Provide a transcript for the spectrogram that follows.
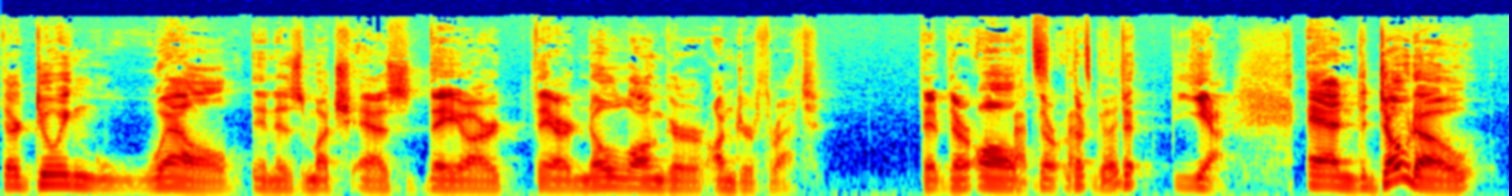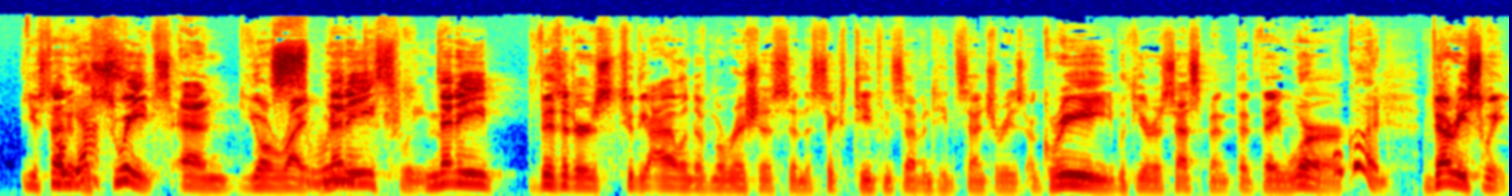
they're doing well in as much as they are they are no longer under threat. They, they're all That's- they're, that's they're- good. they're- yeah, and the dodo. You said Oh, it was sweets, and you're right. Sweet, many sweet. many visitors to the island of Mauritius in the 16th and 17th centuries agree with your assessment that they were Oh, good. very sweet,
